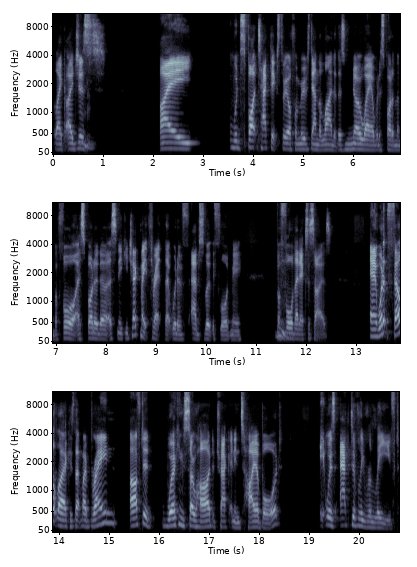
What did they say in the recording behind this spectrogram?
Like I just, I would spot tactics three or four moves down the line that there's no way I would have spotted them before. I spotted a, a sneaky checkmate threat that would have absolutely floored me before that exercise. And what it felt like is that my brain, after working so hard to track an entire board, it was actively relieved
